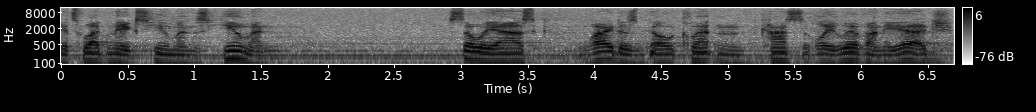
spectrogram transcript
It's what makes humans human. So we ask, why does Bill Clinton constantly live on the edge?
